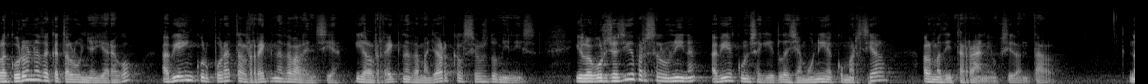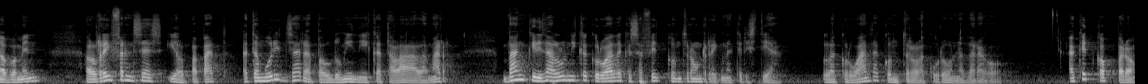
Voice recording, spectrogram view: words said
la corona de Catalunya i Aragó havia incorporat el regne de València i el regne de Mallorca als seus dominis, i la burgesia barcelonina havia aconseguit l'hegemonia comercial al Mediterrani occidental. Novament, el rei francès i el papat, atemorits ara pel domini català a la mar, van cridar l'única croada que s'ha fet contra un regne cristià, la croada contra la corona d'Aragó. Aquest cop, però,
